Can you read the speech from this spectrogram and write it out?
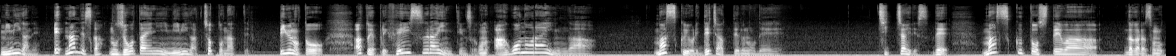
う、耳がね、え、何ですか？の状態に耳がちょっとなってる。っていうのと、あとやっぱりフェイスラインっていうんですか、この顎のラインが、マスクより出ちゃってるので、ちっちゃいです。で、マスクとしては、だからその、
